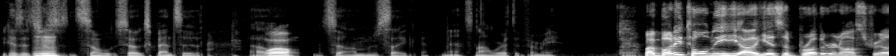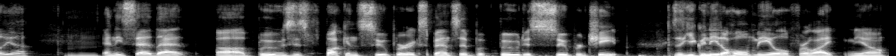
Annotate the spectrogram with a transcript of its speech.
because it's Mhm. just so so expensive. Uh, Wow. So I'm just like, eh, it's not worth it for me. My buddy told me he, uh, he has a brother in Australia, hmm and he said that uh, booze is fucking super expensive, but food is super cheap. So you can eat a whole meal for like you know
